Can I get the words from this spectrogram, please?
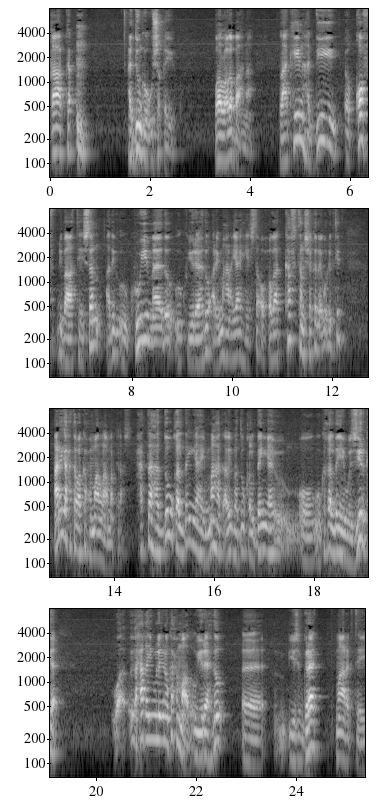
qaabka adduunka uu u shaqeeyo. Waa looga baahnaa. Laakiin haddii qof dhibaataysan adiga uu ku yimaado uu ku yiraahdo arrimahan ayaa haysta oo xoogaa kaftan shakada u dhigtid aniga xataa waa ka xumaan lahaa markaas. Xataa hadduu qaldan yahay mahad abib hadduu qaldan yahay oo uu ka qaldan yahay wasiirka xaqay u le inuu ka xumaado. Uu yiraahdo yuusuf garaad maaragtay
